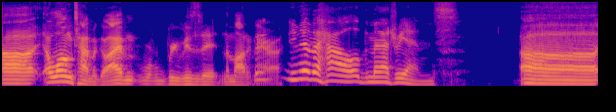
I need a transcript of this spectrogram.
Uh, a long time ago, I haven't revisited it in the modern era. You remember how the Menagerie ends? Uh,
